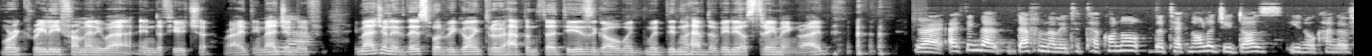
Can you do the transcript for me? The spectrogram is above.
work really from anywhere in the future right? Imagine yeah. if imagine if this what we're going through happened 30 years ago when we didn't have the video streaming right? Right. I think that definitely the, techno- the technology does you know kind of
